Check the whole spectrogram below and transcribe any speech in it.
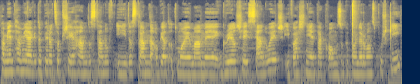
Pamiętam jak dopiero co przyjechałam do Stanów i dostałam na obiad od mojej mamy grilled cheese sandwich i właśnie taką zupę pomidorową z puszki.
